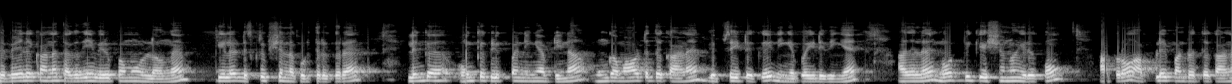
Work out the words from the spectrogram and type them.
இந்த வேலைக்கான தகுதியும் விருப்பமும் உள்ளவங்க கீழே டிஸ்கிரிப்ஷனில் கொடுத்துருக்குற லிங்கை லிங்கை கிளிக் பண்ணீங்க அப்படின்னா உங்கள் மாவட்டத்துக்கான வெப்சைட்டுக்கு நீங்கள் போயிடுவீங்க. அதில் நோட்டிஃபிகேஷனும் இருக்கும். அப்புறம் அப்ளை பண்ணுறதுக்கான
